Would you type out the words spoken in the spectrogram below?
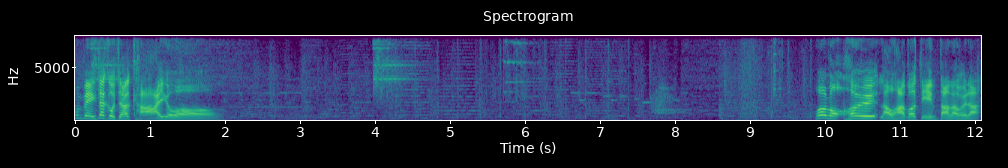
咁未得個仲有一楷嘅喎。我落去樓下嗰點打埋佢啦。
